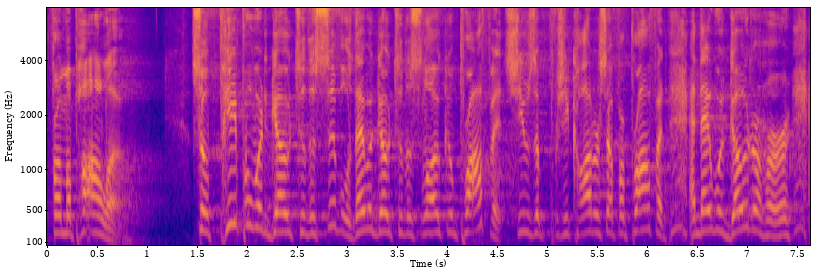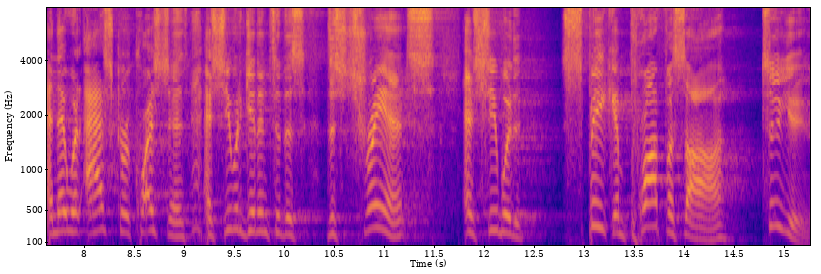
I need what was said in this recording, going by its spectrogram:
from Apollo. So people would go to the Sibyls. They would go to this local prophet. She was a, she called herself a prophet, and they would go to her and they would ask her questions, and she would get into this this trance, and she would speak and prophesy to you.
